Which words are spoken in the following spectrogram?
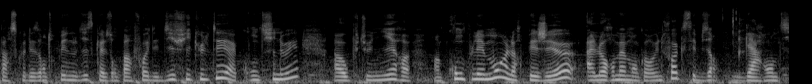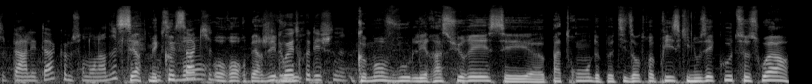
Parce que des entreprises nous disent qu'elles ont parfois des difficultés à continuer à obtenir un complément à leur PGE, alors même encore une fois que c'est bien garanti par l'État, comme son nom l'indique. Certes, mais comment, ça qui Aurore Berger, doit être défini Comment vous les rassurez, ces euh, patrons de petites entreprises qui nous écoutent ce soir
